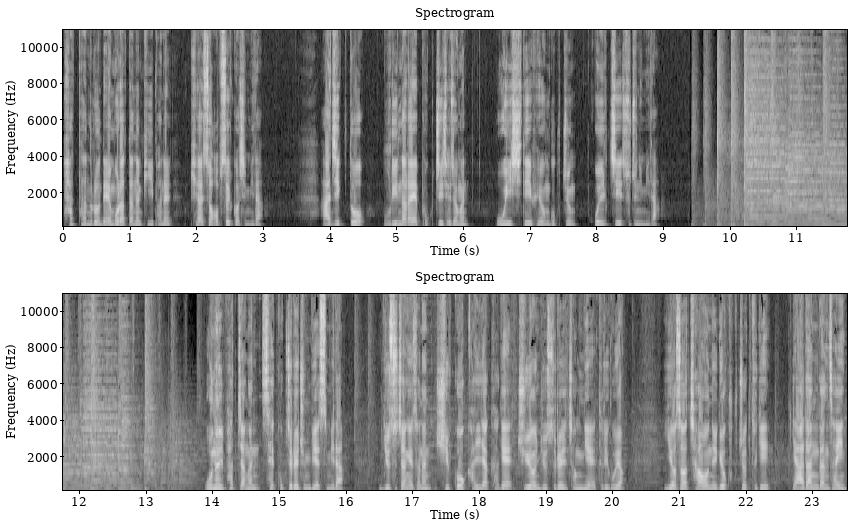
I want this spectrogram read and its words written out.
파탄으로 내몰았다는 비판을 피할 수 없을 것입니다. 아직도 우리나라의 복지 재정은 OECD 회원국 중 꼴찌 수준입니다. 오늘 팟장은 새 꼭지를 준비했습니다. 뉴스장에서는 쉽고 간략하게 주요 뉴스를 정리해 드리고요. 이어서 자원외교 국조특위 야당 간사인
